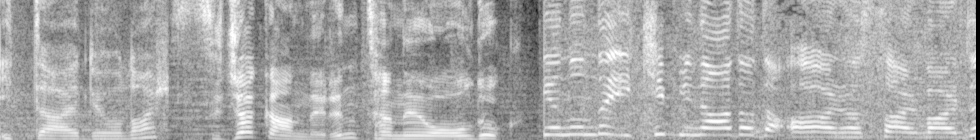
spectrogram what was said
iddia ediyorlar. Sıcak anların tanığı olduk. Yanında iki binada da ağır hasar vardı.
